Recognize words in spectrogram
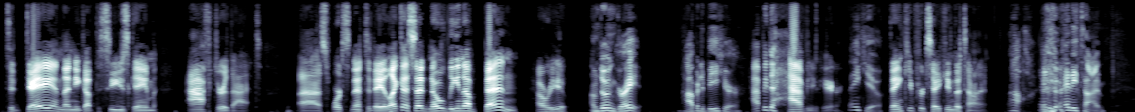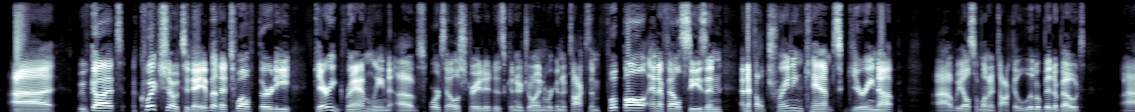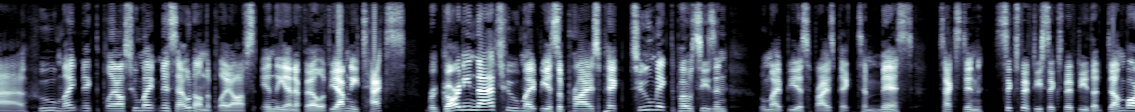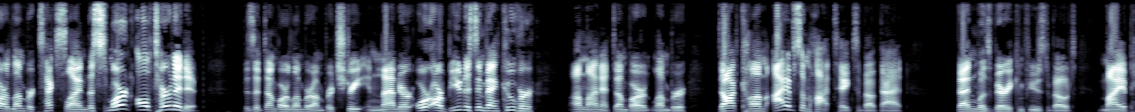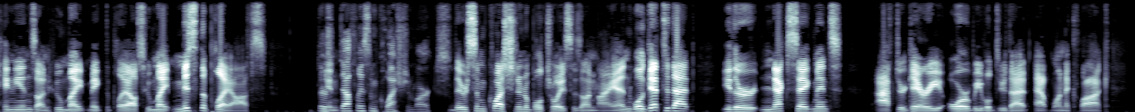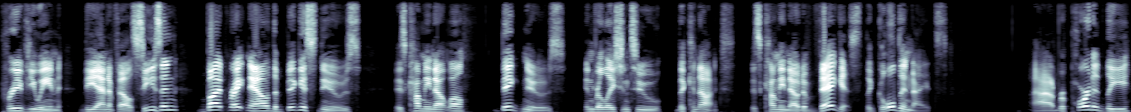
today. And then you got the Seas game after that. Uh, Sportsnet today. Like I said, no Lena. Ben, how are you? I'm doing great. I'm happy to be here. Happy to have you here. Thank you. Thank you for taking the time. Ah, any, anytime. Uh, we've got a quick show today, but at twelve thirty, Gary Gramling of Sports Illustrated is going to join. We're going to talk some football, NFL season, NFL training camps gearing up. Uh, we also want to talk a little bit about uh, who might make the playoffs, who might miss out on the playoffs in the NFL. If you have any texts regarding that, who might be a surprise pick to make the postseason, who might be a surprise pick to miss, text in 650 650, the Dunbar Lumber text line, the smart alternative. Visit Dunbar Lumber on Bridge Street in Ladner or Arbutus in Vancouver online at dunbarlumber.com. I have some hot takes about that. Ben was very confused about my opinions on who might make the playoffs, who might miss the playoffs. There's In- definitely some question marks. There's some questionable choices on my end. We'll get to that either next segment after Gary, or we will do that at one o'clock, previewing the NFL season. But right now, the biggest news is coming out. Well, big news in relation to the Canucks is coming out of Vegas. The Golden Knights, uh, reportedly,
